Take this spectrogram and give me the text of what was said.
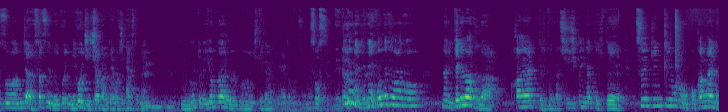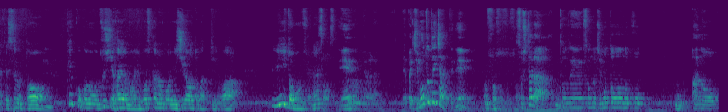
そのじゃあ、二つのニコイチにしちゃうかみたいなことじゃなくてね、うん。うんもっと魅力があるものにしていかなきゃいけないと思うんですよね。そうっすよね。今なんてね、こんだけあの何テレワークが流行ってるというか主軸になってきて通勤っていうものをこう考えなくて済むと、うん。結構この逗子葉山横須賀のこう西側とかっていうのはいいと思うんですよね。そうですね、うんだからやっぱり地元出ちゃってねそうそうそうそ。したらうん。当然その地元の子うん、あの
